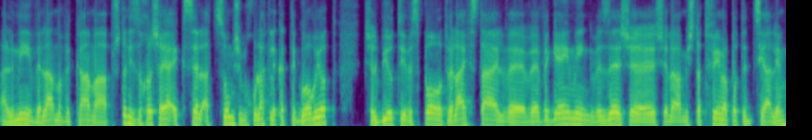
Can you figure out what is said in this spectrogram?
על מי ולמה וכמה, פשוט אני זוכר שהיה אקסל עצום שמחולק לקטגוריות של ביוטי וספורט ולייפסטייל ו... ו... וגיימינג וזה, ש... של המשתתפים הפוטנציאליים.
